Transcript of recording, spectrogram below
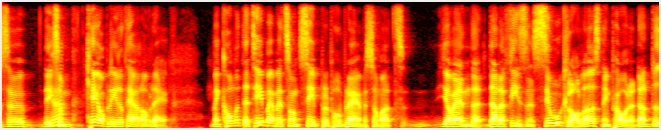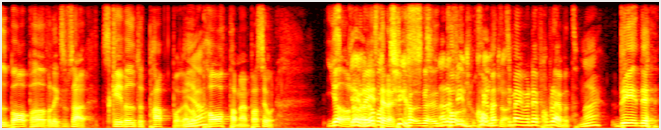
så liksom kan jag bli irriterad av det. Men kom inte till mig med ett sånt simpelt problem som att, jag vet inte, där det finns en solklar lösning på det, där du bara behöver liksom så här, skriva ut ett papper eller Ja. prata med en person. Gör Ska det vara istället. tyst Kom- när det kom- inte till mig med det problemet. Nej. Det, det,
